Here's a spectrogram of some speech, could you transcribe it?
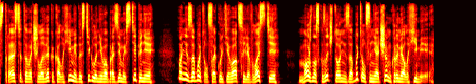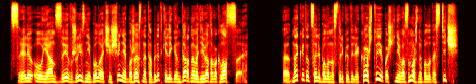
Страсть этого человека к алхимии достигла невообразимой степени, он не заботился о культивации или власти, можно сказать, что он не заботился ни о чем, кроме алхимии. Целью у Янзы в жизни было очищение божественной таблетки легендарного девятого класса. Однако эта цель была настолько далека, что ее почти невозможно было достичь.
